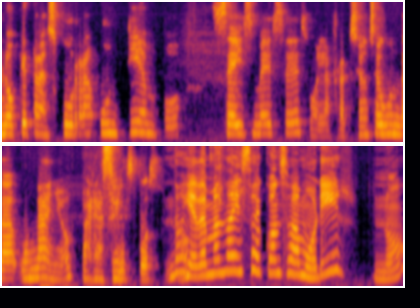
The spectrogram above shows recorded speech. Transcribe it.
No que transcurra un tiempo seis meses o en la fracción segunda un año para ser esposa. No, y además nadie sabe cuándo se va a morir, ¿no?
